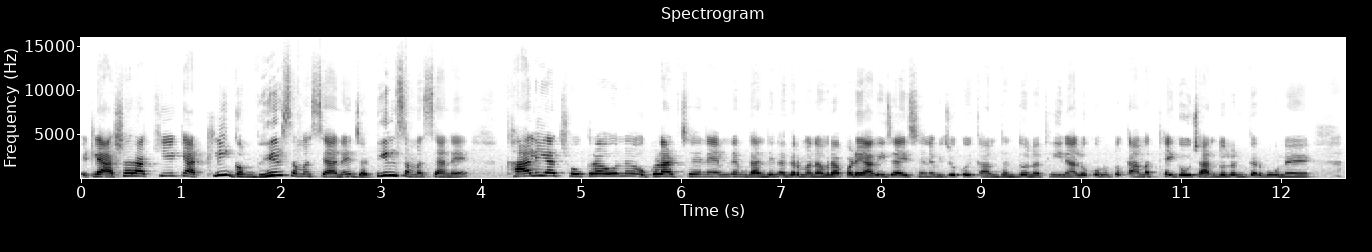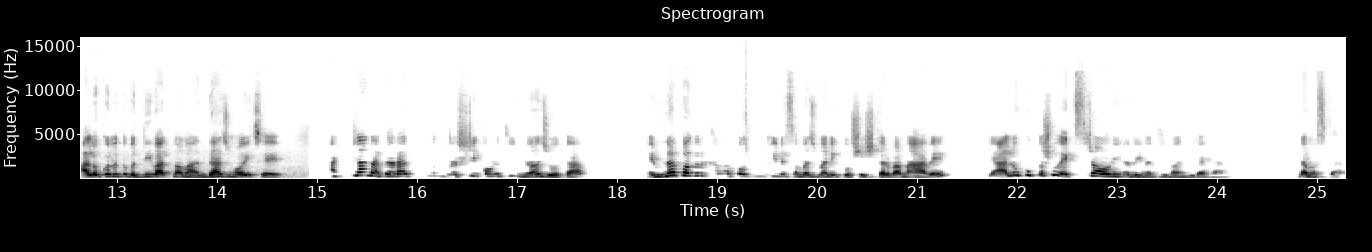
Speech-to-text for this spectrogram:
એટલે આશા રાખીએ કે આટલી ગંભીર સમસ્યાને, જટિલ સમસ્યાને ખાલી આ છોકરાઓને ઉકળાટ છે ને એમને ગાંધીનગરમાં નવરા પડે આવી જાય છે ને બીજો કોઈ કામ ધંધો નથી ને આ લોકોનું તો કામ જ થઈ ગયું છે આંદોલન કરવું ને આ લોકોને તો બધી વાતમાં વાંધા જ હોય છે. આટલા નકારાત્મક દ્રષ્ટિકોણથી ન જોતા, એમના પગરખામાં પગ મૂકીને સમજવાની કોશિશ કરવામાં આવે, કે આ લોકો કશું એક્સ્ટ્રા ઓર્ડિનરી નથી માંગી રહ્યા. નમસ્કાર.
